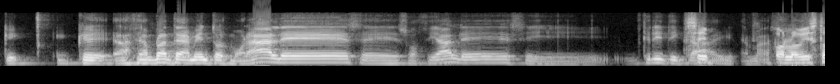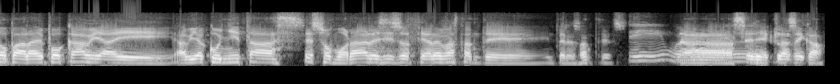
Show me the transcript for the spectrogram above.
que, hacían planteamientos morales, eh, sociales y crítica y demás. Por lo visto, para la época había, había cuñitas eso, morales y sociales bastante interesantes. Sí, la serie clásica.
